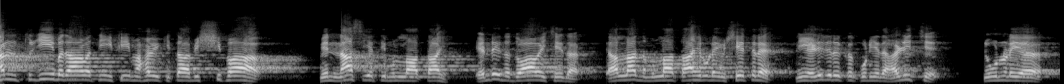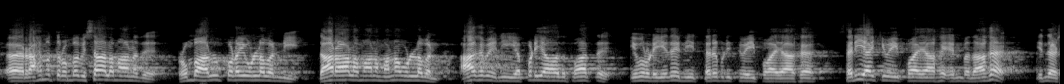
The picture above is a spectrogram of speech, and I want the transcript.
அன் துஜீபதாவதி ஃபி மஹவி கிதாபி ஷிபா மின் நாசியத்தி முல்லா தாய் என்று இந்த துவாவை செய்தார். அல்லா இந்த முல்லா தாஹிருடைய விஷயத்துல நீ எழுதியிருக்கக்கூடியதை அழிச்சு நீ உன்னுடைய அஹ், ரஹமத் ரொம்ப விசாலமானது ரொம்ப அருள்கொடை உள்ளவன் நீ தாராளமான மனம் உள்ளவன் ஆகவே நீ எப்படியாவது பார்த்து இவருடைய இதை நீ தருபிடித்து வைப்பாயாக சரியாக்கி வைப்பாயாக என்பதாக இந்த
